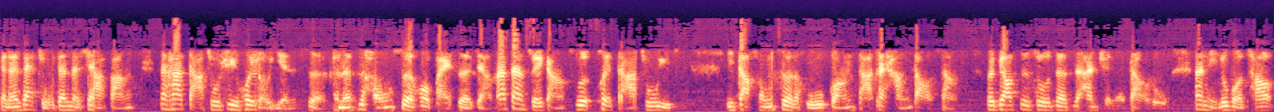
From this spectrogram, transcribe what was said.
可能在主灯的下方。那它打出去会有颜色，可能是红色或白色这样。那淡水港是会打出一一道红色的弧光，打在航道上，会标示出这是安全的道路。那你如果超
